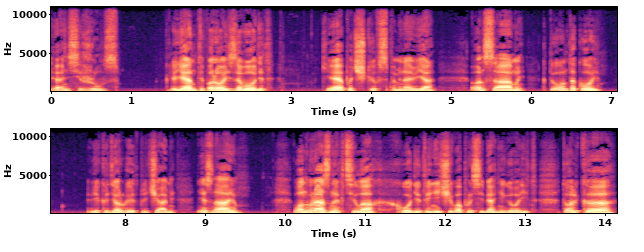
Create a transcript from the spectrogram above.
Я не сержусь. Клиенты порой заводят. «Кепочка», — вспоминаю я. «Он самый. Кто он такой?» Вика дергает плечами. «Не знаю. Он в разных телах ходит и ничего про себя не говорит. Только,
